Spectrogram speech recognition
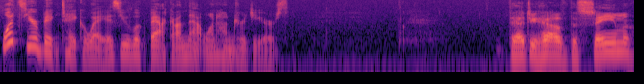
what's your big takeaway as you look back on that 100 years? That you have the same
